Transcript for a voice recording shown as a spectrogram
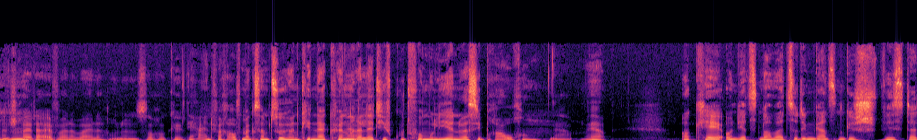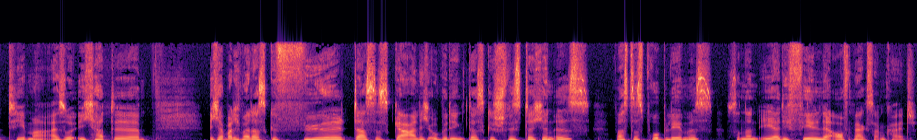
Dann schreit er einfach eine Weile und dann ist auch okay. ja, einfach aufmerksam zuhören. Kinder können Ja. relativ gut formulieren, was sie brauchen. Ja. Ja. Okay, und jetzt nochmal zu dem ganzen Geschwisterthema. Also ich hatte, ich habe manchmal das Gefühl, dass es gar nicht unbedingt das Geschwisterchen ist, was das Problem ist, sondern eher die fehlende Aufmerksamkeit.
